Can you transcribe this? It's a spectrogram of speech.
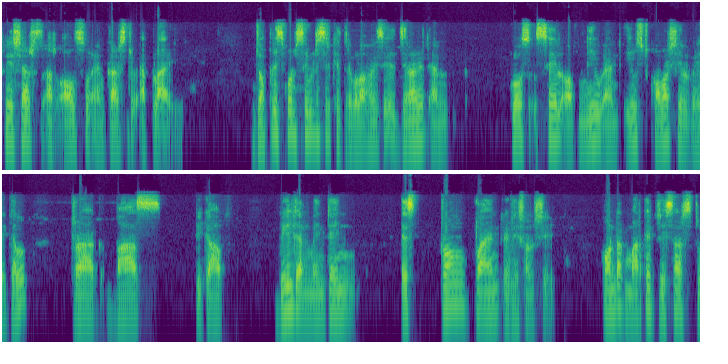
freshers are also encouraged to apply job responsibilities এর ক্ষেত্রে বলা হয়েছে generate and close sale of new and used commercial vehicle truck bus pick up build maintain a strong client relationship, conduct market research to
